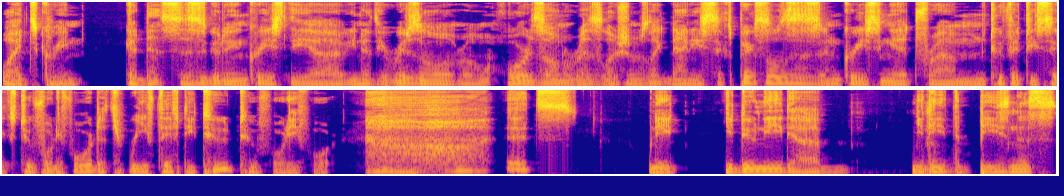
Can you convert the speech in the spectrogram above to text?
widescreen goodness. This is going to increase the, uh, you know, the original horizontal resolution was like 96 pixels. This is increasing it from 256, 244 to 352, 244. it's neat. You do need, uh, you need the bsnes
